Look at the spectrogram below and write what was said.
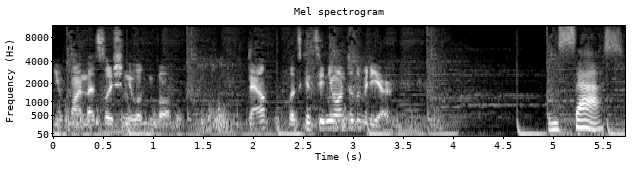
you'll find that solution you're looking for. Now, let's continue on to the video. In Sass,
